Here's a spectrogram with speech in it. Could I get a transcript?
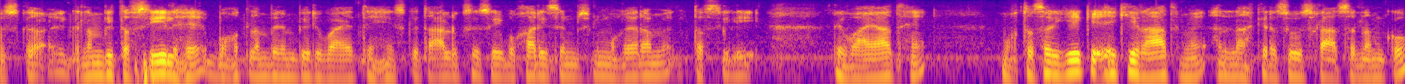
اس کا ایک لمبی تفصیل ہے، بہت لمبی لمبی روایتیں ہیں۔ اس کے تعلق سے صحیح بخاری سے مسلم وغیرہ میں تفصیلی روایات ہیں۔ مختصر یہ کہ ایک ہی رات میں اللہ کے رسول صلی اللہ علیہ وسلم کو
